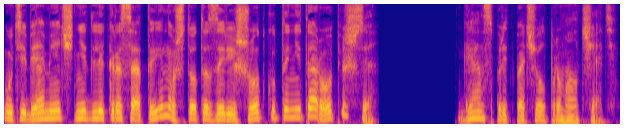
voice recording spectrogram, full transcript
У тебя меч не для красоты, но что-то за решетку ты не торопишься!» Ганс предпочел промолчать.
